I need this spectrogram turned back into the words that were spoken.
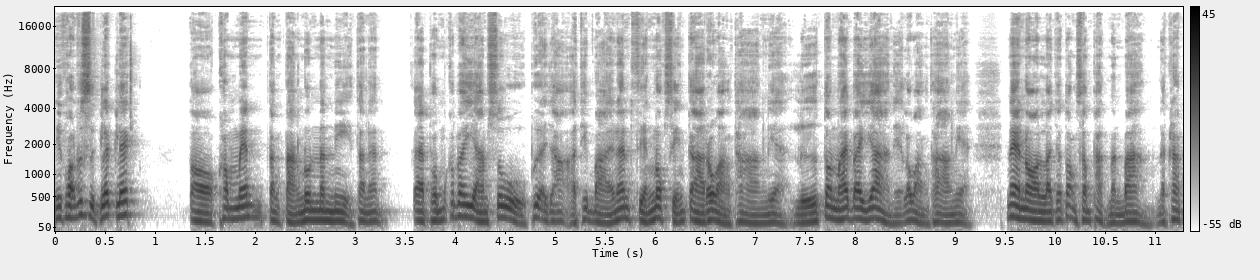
มีความรู้สึกเล็กๆ ต่อคอมเมนต์ต่างๆนนนันนี่เท่านั้นแต่ผมก็พยายามสู้เพื่อจะอธิบายนั่นเสียงนกเสียงการะหว่างทางเนี่ยหรือต้นไม้ใบหญ้าเนี่ยระหว่างทางเนี่ยแน่นอนเราจะต้องสัมผัสมันบ้างนะครับ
